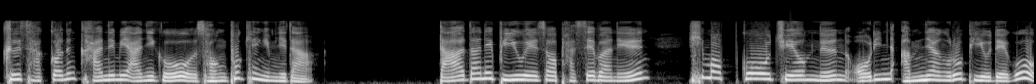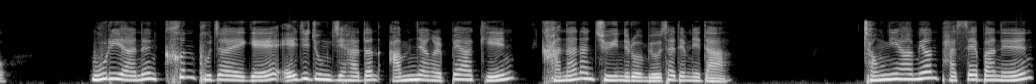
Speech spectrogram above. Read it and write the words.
그 사건은 간음이 아니고 성폭행입니다. 나단의 비유에서 바세바는 힘없고 죄 없는 어린 암양으로 비유되고 우리아는 큰 부자에게 애지중지하던 암양을 빼앗긴 가난한 주인으로 묘사됩니다. 정리하면 바세바는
